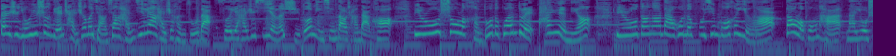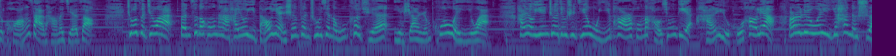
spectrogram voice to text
但是由于盛典产生的奖项含金量还是很足的，所以还是吸引了许多明星到场打 call。比如收了很多的官队潘粤明，比如刚刚大婚的付辛博和颖儿，到了红毯那又是狂撒糖的节奏。除此之外，本次的红毯还有以导演身份出现的吴克群，也是让人颇为意外。还有因这就是街舞一炮而红的好兄弟韩宇、胡浩亮。而略微遗憾的是，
